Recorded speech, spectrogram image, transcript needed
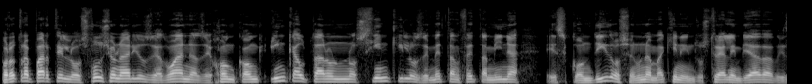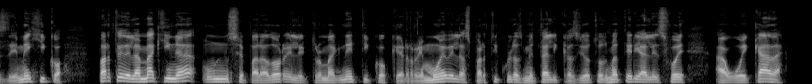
Por otra parte, los funcionarios de aduanas de Hong Kong incautaron unos 100 kilos de metanfetamina escondidos en una máquina industrial enviada desde México. Parte de la máquina, un separador electromagnético que remueve las partículas metálicas de otros materiales, fue ahuecada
